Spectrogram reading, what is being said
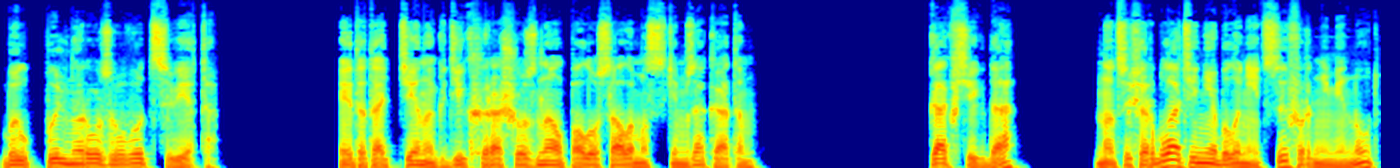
был пыльно-розового цвета. Этот оттенок Дик хорошо знал по Лос-Аламосским закатам. Как всегда, на циферблате не было ни цифр, ни минут,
